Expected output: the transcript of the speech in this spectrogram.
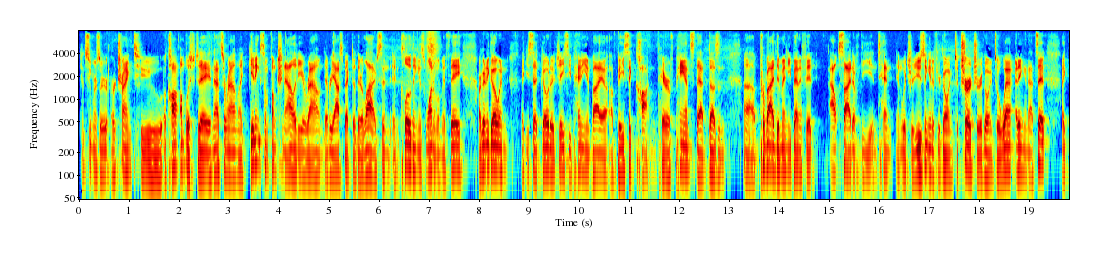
consumers are, are trying to accomplish today, and that's around like getting some functionality around every aspect of their lives, and, and clothing is one of them. If they are going to go and, like you said, go to J.C. Penney and buy a, a basic cotton pair of pants that doesn't uh, provide them any benefit outside of the intent in which you're using it. If you're going to church or going to a wedding and that's it like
